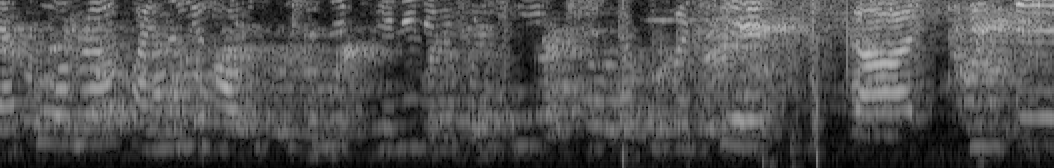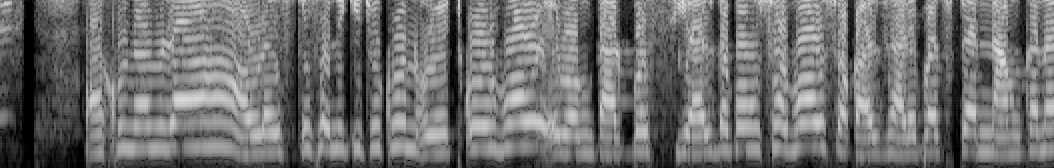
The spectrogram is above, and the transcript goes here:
দেখো আমরা ফাইনালি হাওড়া স্টেশনে ট্রেনে নেমে পড়েছি। এখন বাজছে রাত এখন আমরা হাওড়া স্টেশনে কিছুক্ষণ ওয়েট করব এবং তারপর শিয়ালদা পৌঁছাবো সকাল সাড়ে পাঁচটার নামখানা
